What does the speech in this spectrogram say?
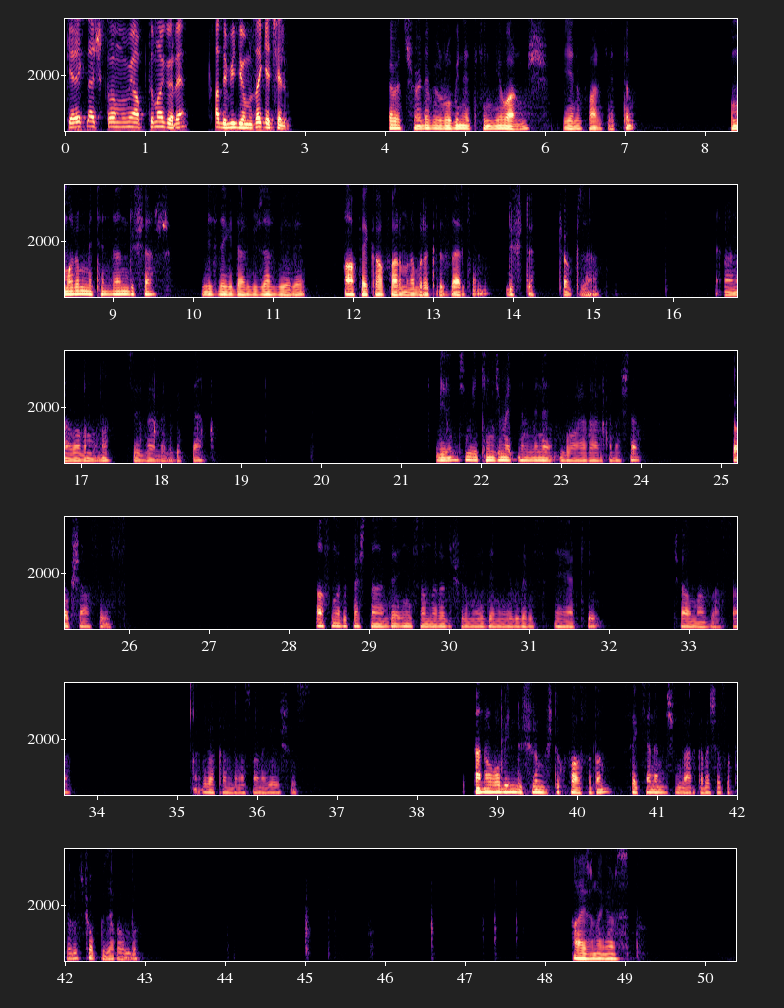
Gerekli açıklamamı yaptığıma göre hadi videomuza geçelim. Evet şöyle bir Robin etkinliği varmış. Yeni fark ettim. Umarım metinden düşer. Biz de gider güzel bir yere AFK farmına bırakırız derken düştü. Çok güzel. Hemen alalım onu sizlerle birlikte. Birinci ve ikinci metnim beni bu arada arkadaşlar. Çok şanslıyız. Aslında birkaç tane de insanlara düşürmeyi deneyebiliriz. Eğer ki çalmazlarsa. Hadi bakalım daha sonra görüşürüz. Bir tane Robin düşürmüştük fazladan. 80'e mi şimdi arkadaşa satıyoruz. Çok güzel oldu. Hayrını görsün.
